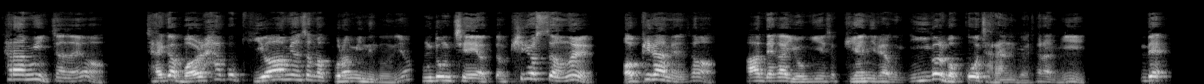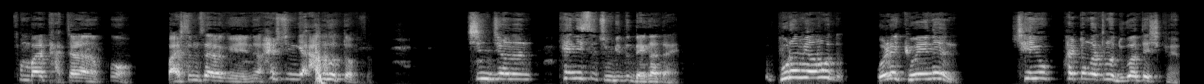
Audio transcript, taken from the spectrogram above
사람이 있잖아요. 자기가 뭘 하고 기여하면서 막 보람이 있는 거거든요. 공동체의 어떤 필요성을 어필하면서 아 내가 여기에서 귀한 일을 하고 이걸 먹고 자라는 거예요. 사람이. 근데 손발 다 잘라놓고 말씀 사역에는 할 수 있는 게 아무것도 없어. 심지어는 테니스 준비도 내가 다 해. 보람이 아무것도 원래 교회는 체육 활동 같은 거 누구한테 시켜요?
